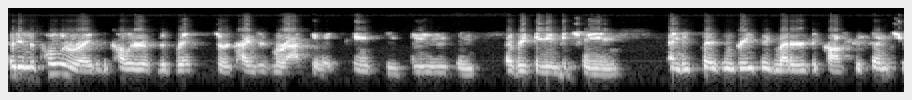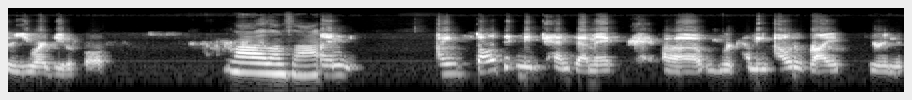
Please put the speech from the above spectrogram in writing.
but in the Polaroid, the color of the bricks are kind of miraculous, pinks and blues and everything in between. And it says in great big letters across the center, you are beautiful. Wow, I love that. And I installed it mid-pandemic. Uh, we were coming out of riots here in the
